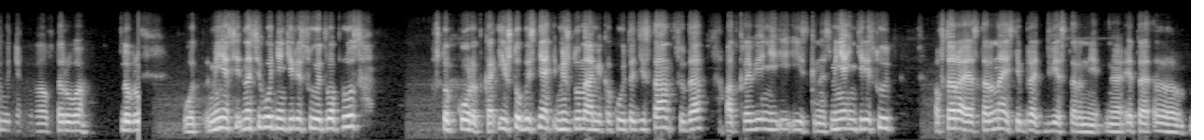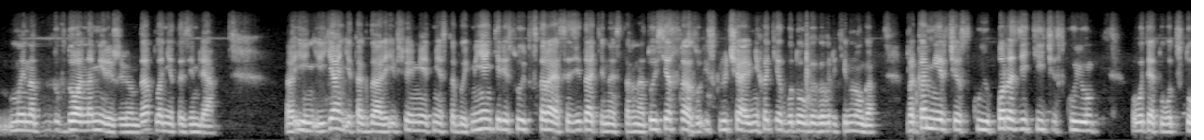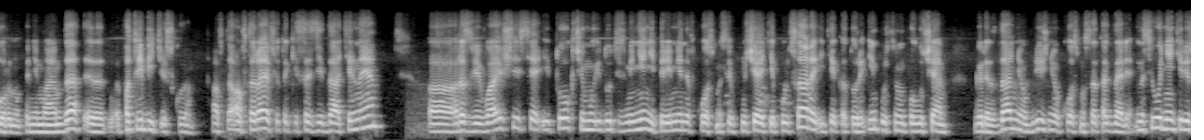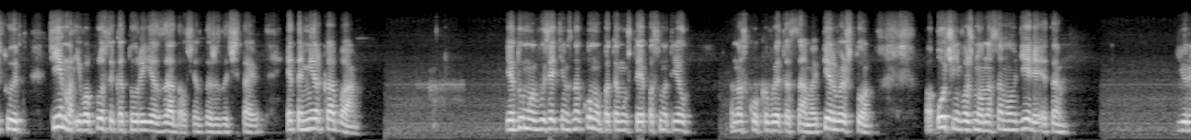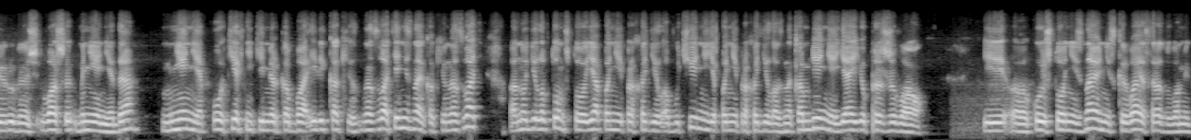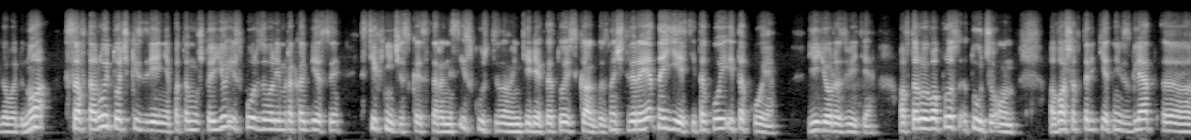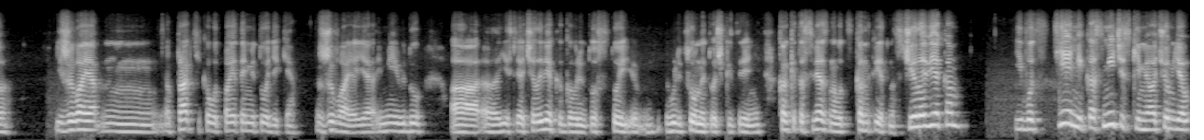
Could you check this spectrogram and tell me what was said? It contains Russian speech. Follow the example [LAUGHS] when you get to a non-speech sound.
сегодня э, второго доброго. Вот. Меня на сегодня интересует вопрос, чтобы коротко, и чтобы снять между нами какую-то дистанцию, да, откровение и искренность. Меня интересует вторая сторона, если брать две стороны. Э, это э, мы на, в дуальном мире живем, да, планета Земля. Э, инь и янь и так далее, и все имеет место быть. Меня интересует вторая, созидательная сторона. То есть я сразу исключаю, не хотел бы долго говорить и много, про коммерческую, паразитическую, вот эту вот сторону, понимаем, да, э, потребительскую. А, а вторая все-таки созидательная, э, развивающаяся и то, к чему идут изменения, перемены в космосе, включая те пульсары и те, которые импульсы мы получаем говорят, с дальнего, ближнего космоса и так далее. На сегодня интересует тема и вопросы, которые я задал, сейчас даже зачитаю. Это Меркаба. Я думаю, вы с этим знакомы, потому что я посмотрел, насколько вы это самое. Первое, что очень важно на самом деле, это, Юрий Рубинович, ваше мнение, да, мнение по технике Меркаба, или как ее назвать, я не знаю, как ее назвать, но дело в том, что я по ней проходил обучение, я по ней проходил ознакомление, я ее проживал и э, кое-что не знаю, не скрывая, сразу вам и говорю. Но со второй точки зрения, потому что ее использовали мракобесы с технической стороны, с искусственного интеллекта, то есть как бы, значит, вероятно, есть и такое, и такое ее развитие. А второй вопрос, тут же он, ваш авторитетный взгляд э, и живая э, практика вот по этой методике, живая, я имею в виду, а, э, если о человеке говорим, то с той э, эволюционной точки зрения, как это связано вот конкретно с человеком, и вот с теми космическими, о чем я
